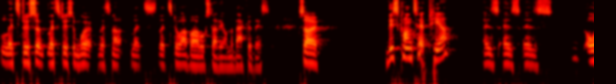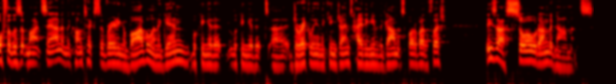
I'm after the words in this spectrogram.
Let's do some. Let's do some work. Let's not. Let's let's do our Bible study on the back of this. So, this concept here, as as as awful as it might sound in the context of reading a Bible, and again looking at it looking at it uh, directly in the King James, hating even the garment spotted by the flesh. These are soiled undergarments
